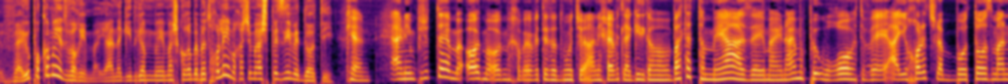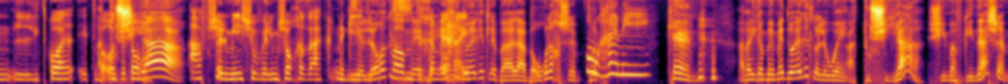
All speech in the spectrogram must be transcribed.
והיו פה כל מיני דברים. היה נגיד גם אה, מה שקורה בבית חולים, אחרי שמאשפזים את דותי. כן. אני פשוט אה, מאוד מאוד מחבבת את הדמות שלה, אני חייבת להגיד, גם המבט התמה הזה עם העיניים הפעורות, והיכולת שלה באותו זמן לתקוע אצבעות בתוך! אף של מישהו ולמשוך חזק, נגיד. זה לא רק זה, ואיך היא. דואגת לבעלה. ברור לך ש... או, הני. כן, אבל היא גם באמת דואגת לו לוויין. התושייה שהיא מפגינה שם,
